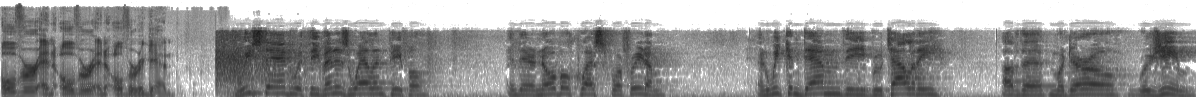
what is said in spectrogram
over and over and over again. We stand with the Venezuelan people in their noble quest for freedom, and we condemn the brutality of the Maduro regime,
